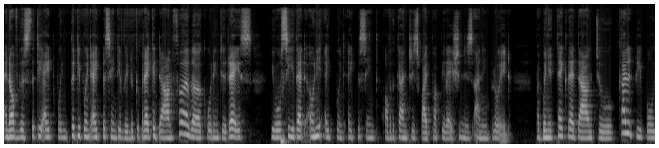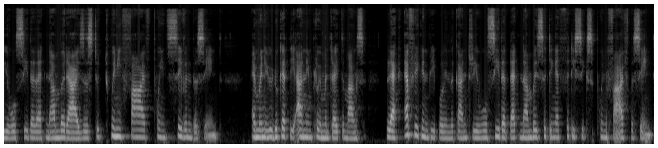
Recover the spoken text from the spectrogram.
And of this 30.8%, if we look break it down further according to race, you will see that only 8.8% of the country's white population is unemployed. But when you take that down to colored people, you will see that that number rises to 25.7%. And when you look at the unemployment rate amongst black African people in the country, you will see that that number is sitting at 36.5%.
